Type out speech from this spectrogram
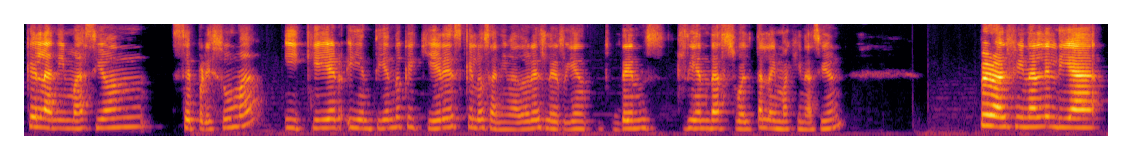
que la animación se presuma y, quiero, y entiendo que quieres que los animadores le den rienda suelta a la imaginación, pero al final del día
